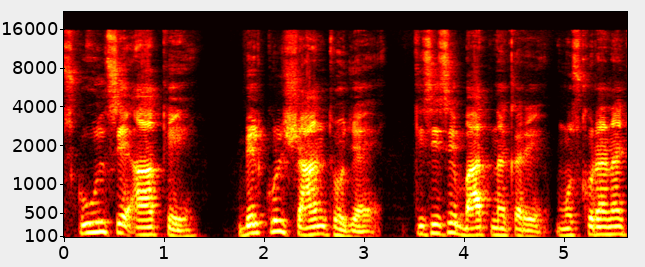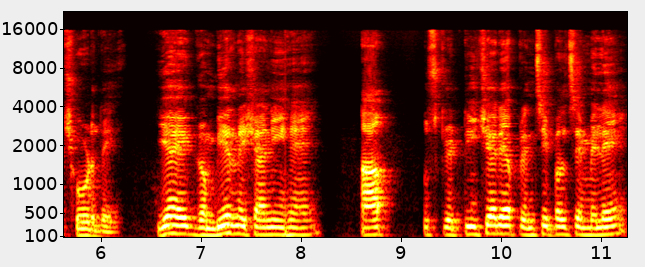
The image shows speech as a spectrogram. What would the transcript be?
स्कूल से आके बिल्कुल शांत हो जाए। किसी से बात न करे, मुस्कुराना छोड़ दे। यह एक गंभीर निशानी है। आप उसके टीचर या प्रिंसिपल से मिलें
